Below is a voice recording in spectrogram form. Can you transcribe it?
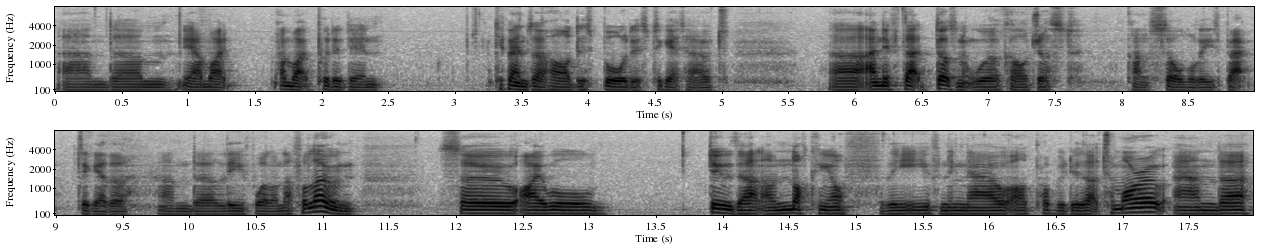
And um, yeah I might I might put it in. Depends how hard this board is to get out. Uh, and if that doesn't work I'll just kind of solder these back together and uh, leave well enough alone. So I will do that I'm knocking off for the evening now I'll probably do that tomorrow and uh,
